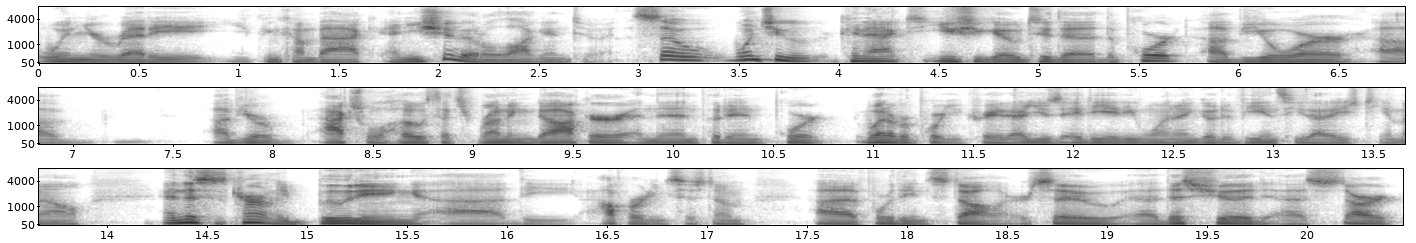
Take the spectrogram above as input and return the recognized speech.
when you're ready you can come back and you should be able to log into it. So once you connect you should go to the the port of your uh, of your actual host that's running docker and then put in port whatever port you create. I use 8081 and go to vnc.html and this is currently booting uh, the operating system uh, for the installer. So uh, this should uh, start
